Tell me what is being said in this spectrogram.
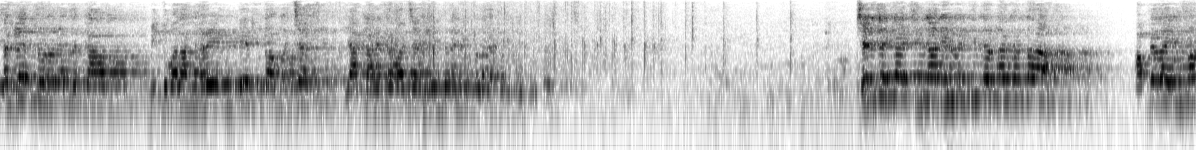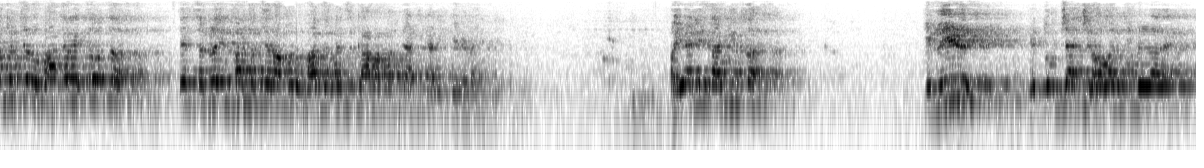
सगळे सोडवण्याचं काम मी तुम्हाला करेन. हे सुद्धा वचन या कार्यक्रमाच्या निमित्ताने तुम्हाला करतो. जे जे काही जिल्हा निर्मिती करण्याकरता आपल्याला इन्फ्रास्ट्रक्चर उभा करायचं होतं ते सगळं इन्फ्रास्ट्रक्चर आपण उभा करण्याचं काम आपण त्या ठिकाणी केलेलं आहे. भैयाने सांगितलं की लीड हे तुमच्या जीवावरती मिळणार आहे.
